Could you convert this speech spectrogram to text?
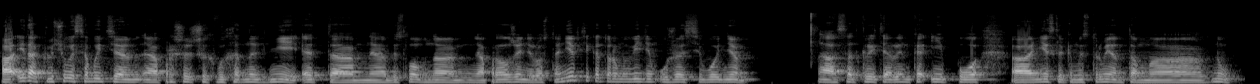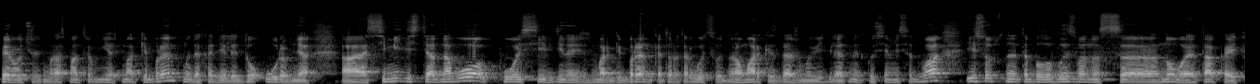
А, итак, ключевые события э, прошедших выходных дней – это, безусловно, продолжение роста нефти, который мы видим уже сегодня с открытия рынка и по а, нескольким инструментам, а, ну, в первую очередь мы рассматриваем нефть марки Brent, мы доходили до уровня 71 по CFD на нефть марки Brent, который торгуется в Admiral Markets, даже мы видели отметку 72, и, собственно, это было вызвано с новой атакой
